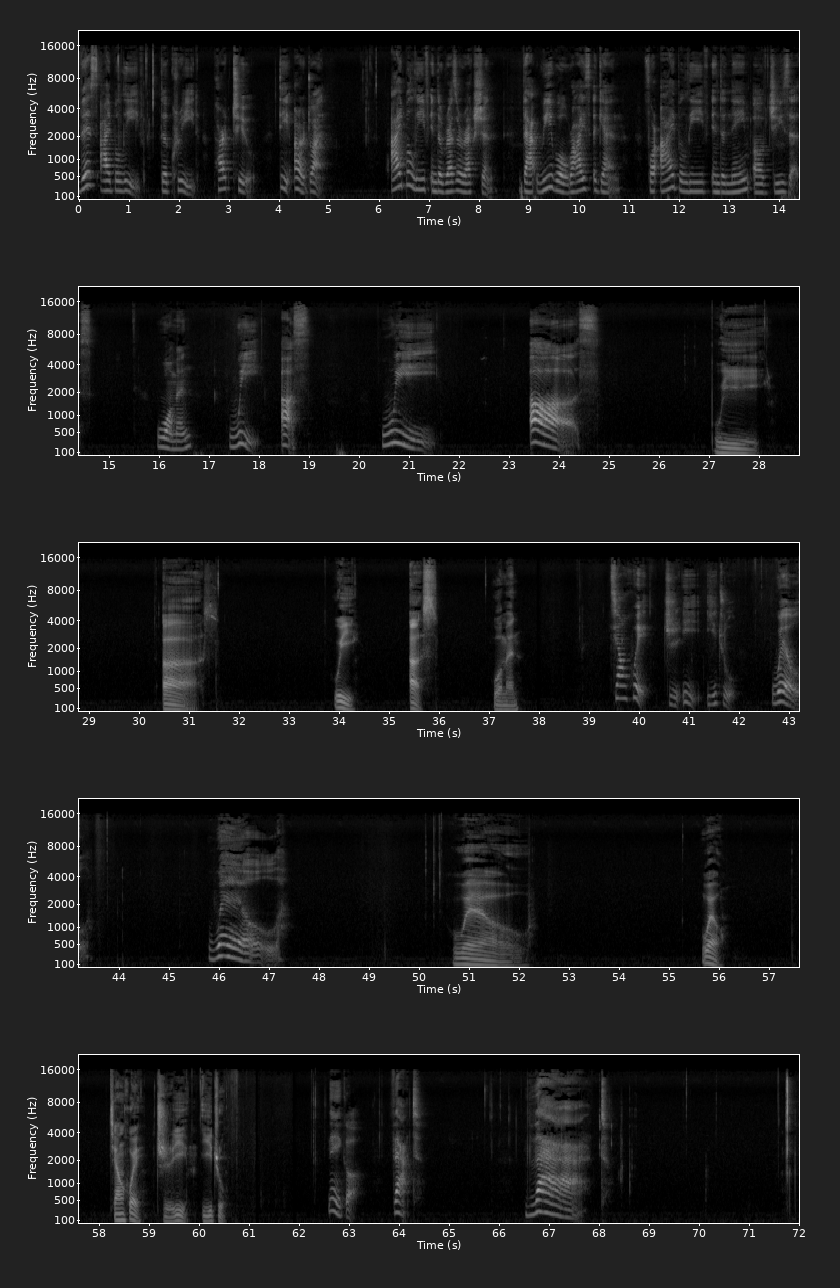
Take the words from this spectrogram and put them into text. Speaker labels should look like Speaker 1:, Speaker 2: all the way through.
Speaker 1: This I believe, the Creed, Part 2, 第二段. I believe in the resurrection, that we will rise again, for I believe in the name of Jesus. 我们 we, us. We, us.
Speaker 2: We, We, us. 我们
Speaker 1: 将会旨意遗嘱 will will
Speaker 2: will will 将会旨意遗嘱
Speaker 1: 那个 that that.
